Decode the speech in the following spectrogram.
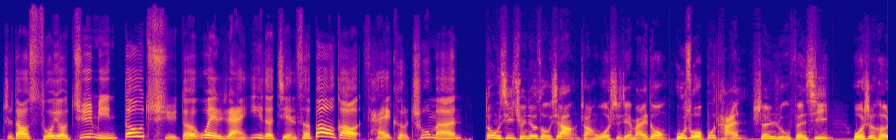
直到所有居民都取得未染疫的检测报告才可出门。洞悉全球走向，掌握世界脉动，无所不谈，深入分析。我是何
